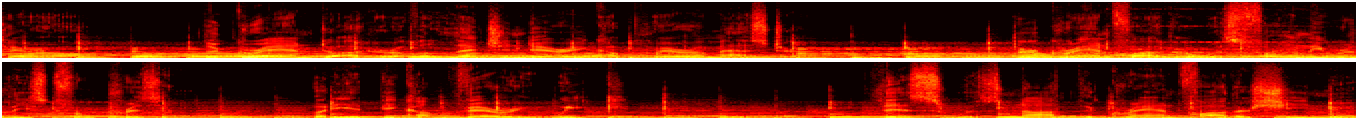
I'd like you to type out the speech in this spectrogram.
Monteiro, the granddaughter of a legendary capoeira master. Her grandfather was finally released from prison, but he had become very weak. This was not the grandfather she knew.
